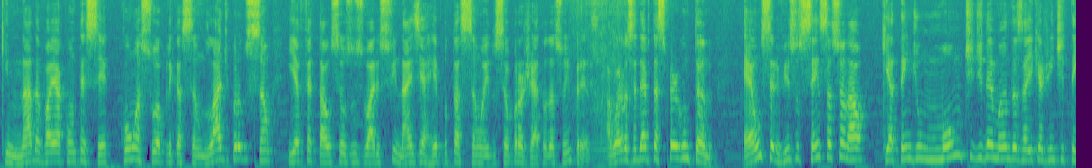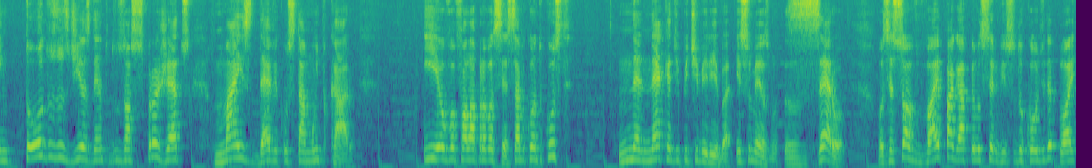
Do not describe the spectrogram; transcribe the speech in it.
que nada vai acontecer com a sua aplicação lá de produção e afetar os seus usuários finais e a reputação aí do seu projeto ou da sua empresa. Agora você deve estar se perguntando, é um serviço sensacional que atende um monte de demandas aí que a gente tem todos os dias dentro dos nossos projetos, mas deve custar muito caro. E eu vou falar para você, sabe quanto custa? Neneca de pitibiriba, isso mesmo, zero. Você só vai pagar pelo serviço do Code Deploy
